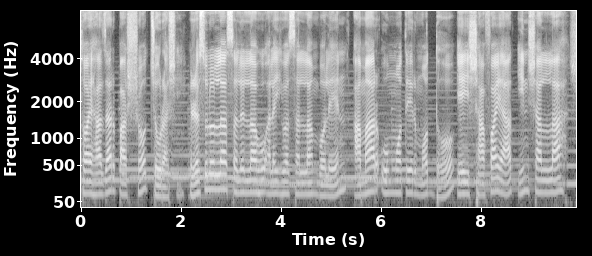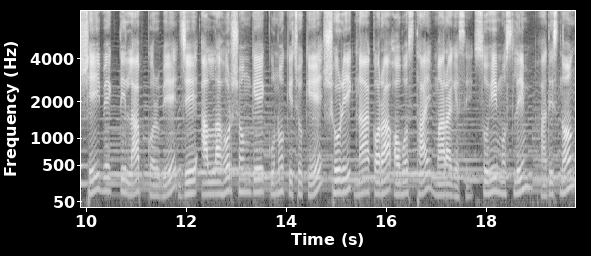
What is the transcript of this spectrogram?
ছয় হাজার পাঁচশো চৌরাশি। রসুল্লাহ সাল্লাহু আলাইহাসাল্লাম বলেন, আমার উম্মতের মধ্য এই সাফায়াত ইনশাল্লাহ সেই ব্যক্তি লাভ করবে যে আল্লাহর সঙ্গে কোনো কিছুকে শরিক না করা অবস্থায় মারা গেছে। সহি মুসলিম, হাদিস নং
